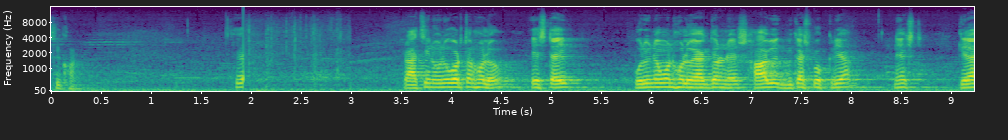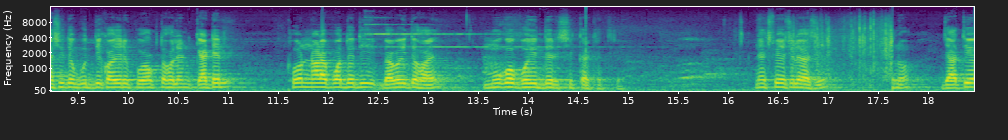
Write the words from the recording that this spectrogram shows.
শিখন। প্রাচীন অনুবর্তন হলো এস টাইপ, পরিণমন হলো এক ধরনের স্বাভাবিক বিকাশ প্রক্রিয়া। নেক্সট কেলাসিত বুদ্ধি কদের প্রবক্তা হলেন ক্যাটেল। ঠোঁট নাড়া পদ্ধতি ব্যবহৃত হয় মুগ ও বৈদ্যের শিক্ষার ক্ষেত্রে। নেক্সট পেয়ে চলে আসি। জাতীয়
